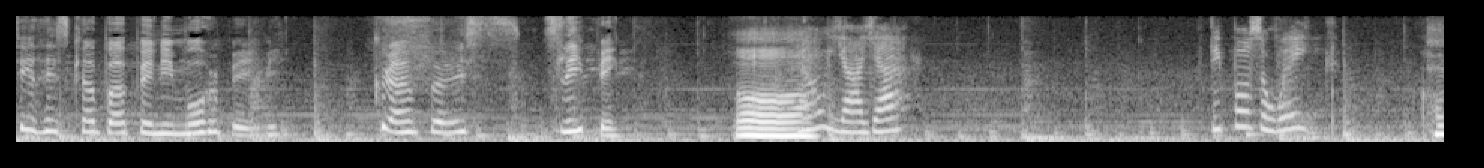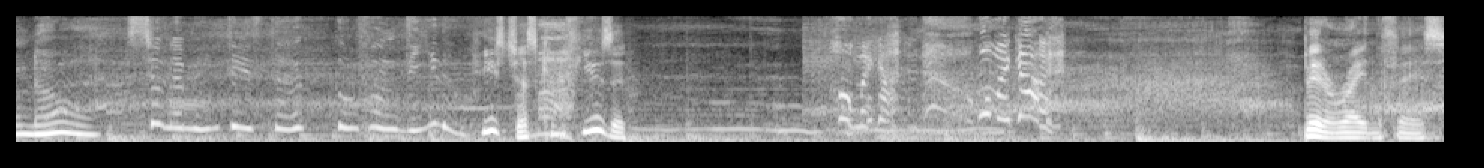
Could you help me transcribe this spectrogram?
fill his cup up anymore, baby. Grandpa is sleeping. Oh, No, Yaya. People's awake. oh no. Solamente está confundido. He's just confused. Oh my god. Oh my god. Bit her right in the face.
